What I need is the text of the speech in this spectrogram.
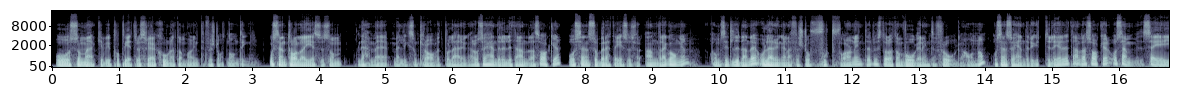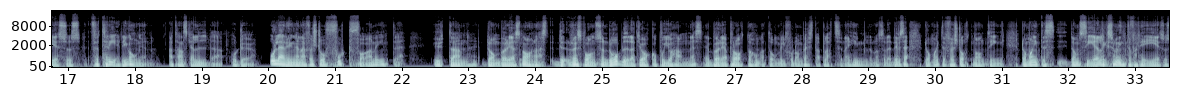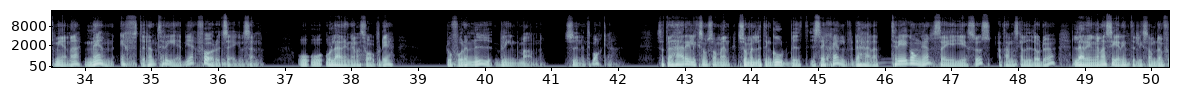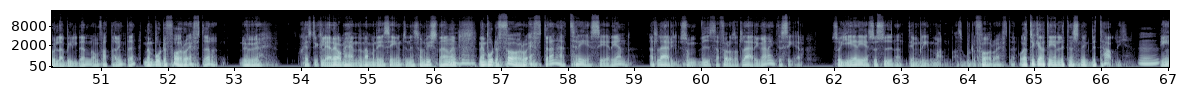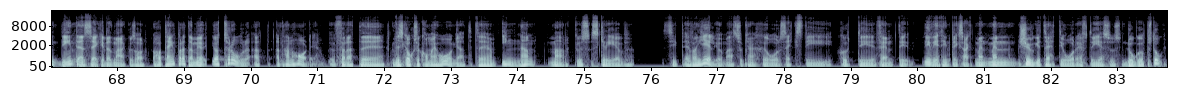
och så märker vi på Petrus reaktion att de har inte förstått någonting. Och sen talar Jesus om det här med, med liksom kravet på lärjungar och så händer det lite andra saker och sen så berättar Jesus för andra gången om sitt lidande och lärjungarna förstår fortfarande inte. Det står att de vågar inte fråga honom. Och sen så händer det ytterligare lite andra saker och sen säger Jesus för tredje gången att han ska lida och dö. Och lärjungarna förstår fortfarande inte utan de börjar snarast, responsen då blir att Jakob och Johannes eh, börjar prata om att de vill få de bästa platserna i himlen och sådär. Det vill säga, de har inte förstått någonting. De, har inte, de ser liksom inte vad det är Jesus menar. Men efter den tredje förutsägelsen och, och, och lärjungarnas svar på det, då får en ny blind man synen tillbaka. Så den här är liksom som en, som en liten godbit i sig själv. Det här att tre gånger säger Jesus att han ska lida och dö. Lärjungarna ser inte liksom den fulla bilden, de fattar inte. Men både före och efter, nu gestikulerar jag med händerna men det ser ju inte ni som lyssnar. Men, Mhm. men både före och efter den här tre-serien att lär, som visar för oss att lärjungarna inte ser så ger Jesus synen till en blind man, alltså både före och efter. Och jag tycker att det är en liten snygg detalj. Mm. Det är, det är inte ens säkert att Markus har, har tänkt på detta, men jag, jag tror att, att han har det. För att eh, vi ska också komma ihåg att eh, innan Markus skrev sitt evangelium, alltså kanske år 60, 70, 50, vi vet inte exakt, men, men 20-30 år efter Jesus dog och uppstod.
